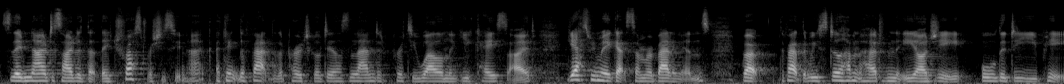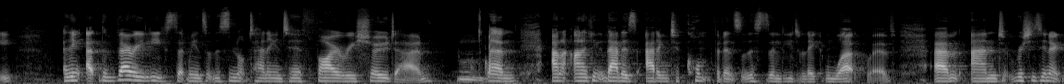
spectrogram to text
So they've now decided that they trust Rishi Sunak. I think the fact that the protocol deal has landed pretty well on the UK side, yes, we may get some rebellions, but the fact that we still haven't heard from the ERG or the DUP, I think at the very least that means that this is not turning into a fiery showdown. Mm. Um, and, and, I think that is adding to confidence that this is a leader they can work with. Um, and Rishi Sunak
